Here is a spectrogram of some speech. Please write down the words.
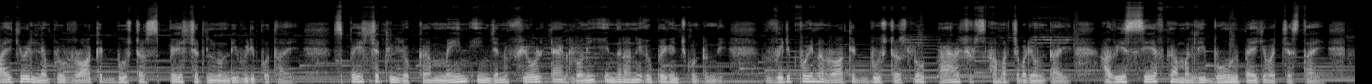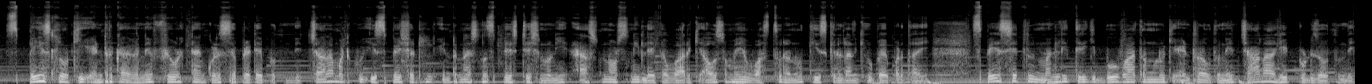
పైకి వెళ్ళినప్పుడు రాకెట్ బూస్టర్ స్పేస్ షటిల్ నుండి విడిపోతాయి. స్పేస్ షటిల్ యొక్క మెయిన్ ఇంజన్ ఫ్యూయల్ ట్యాంక్లోని ఇంధనాన్ని ఉపయోగించుకుంటుంది. విడిపోయిన రాకెట్ బూస్టర్స్లో పారాషూట్స్ అమర్చబడి ఉంటాయి. అవి సేఫ్గా మళ్ళీ భూమి పైకి వచ్చేస్తాయి. స్పేస్లోకి ఎంటర్ కాగానే ఫ్యూల్ ట్యాంక్ కూడా సెపరేట్ అయిపోతుంది. చాలా మటుకు ఈ స్పేస్ షటిల్ ఇంటర్నేషనల్ స్పేస్ స్టేషన్లోని ఆస్ట్రోనాట్స్ని లేక వారికి అవసరమయ్యే వస్తువులను తీసుకెళ్ళడానికి ఉపయోగపడతాయి. స్పేస్ షటిల్ మళ్ళీ తిరిగి భూవాతంలోకి ఎంటర్ అవుతూనే చాలా హీట్ ప్రొడ్యూస్ అవుతుంది.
